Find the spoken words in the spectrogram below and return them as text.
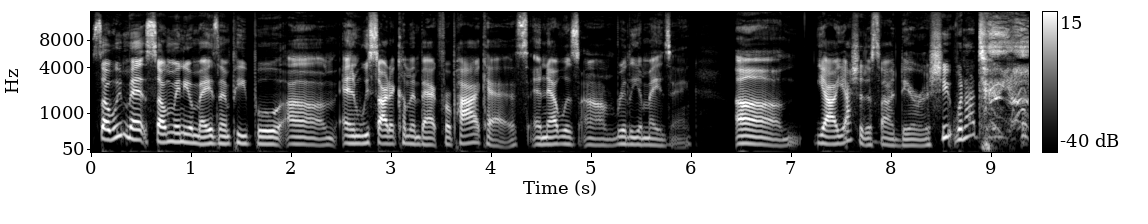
so we met so many amazing people, um, and we started coming back for podcasts, and that was um really amazing. Um, y'all, y'all should have saw Dara. She when I tell y'all,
